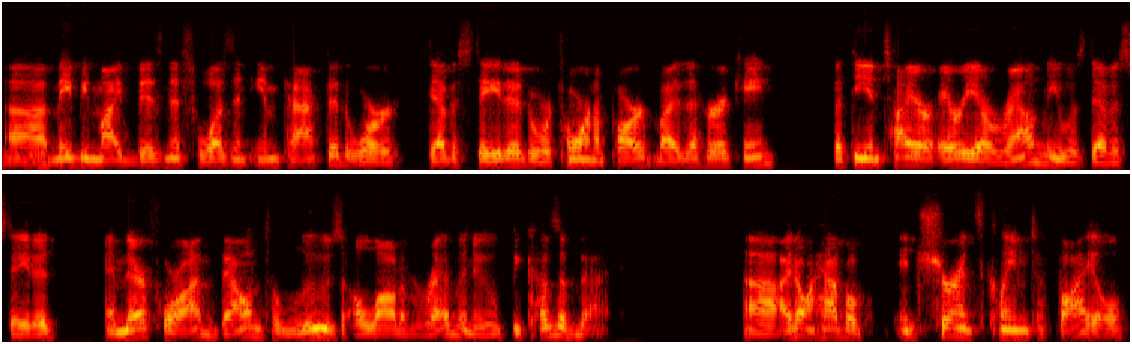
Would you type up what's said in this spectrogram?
Uh, mm-hmm. Uh, maybe my business wasn't impacted or devastated or torn apart by the hurricane, but the entire area around me was devastated. And therefore, I'm bound to lose a lot of revenue because of that. Uh, I don't have an insurance claim to file,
